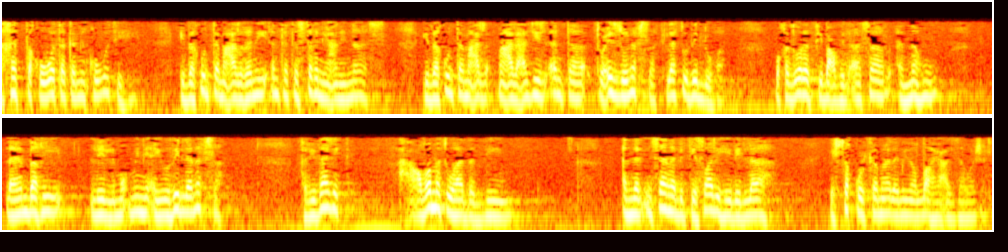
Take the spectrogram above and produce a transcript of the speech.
أخذت قوتك من قوته. إذا كنت مع الغني أنت تستغني عن الناس. إذا كنت مع العزيز أنت تعز نفسك لا تذلها. وقد ورد في بعض الآثار أنه لا ينبغي للمؤمن أن يذل نفسه. فلذلك عظمة هذا الدين أن الإنسان باتصاله بالله يشتق الكمال من الله عز وجل.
